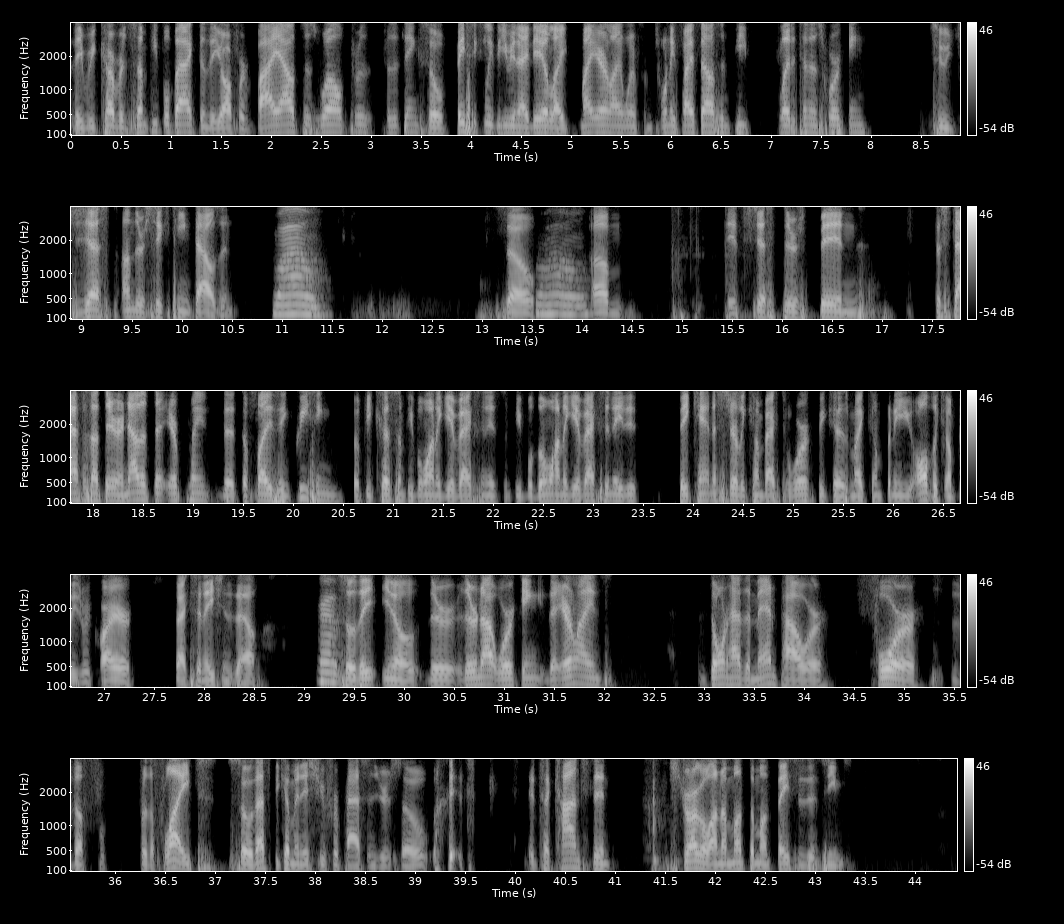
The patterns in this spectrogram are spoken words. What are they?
they recovered some people back. Then they offered buyouts as well for for the thing. So basically, to give you an idea, like my airline went from 25,000 people flight attendants working to just under 16,000. Wow. So, wow. um, it's just there's been the staff is not there, and now that the airplane that the flight is increasing, but because some people want to get vaccinated, some people don't want to get vaccinated, they can't necessarily come back to work because my company, all the companies require vaccinations now. Right. So they, you know, they're they're not working. The airlines don't have the manpower for the for the flights, so that's become an issue for passengers. So it's it's a constant struggle on a month to month basis. It seems.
